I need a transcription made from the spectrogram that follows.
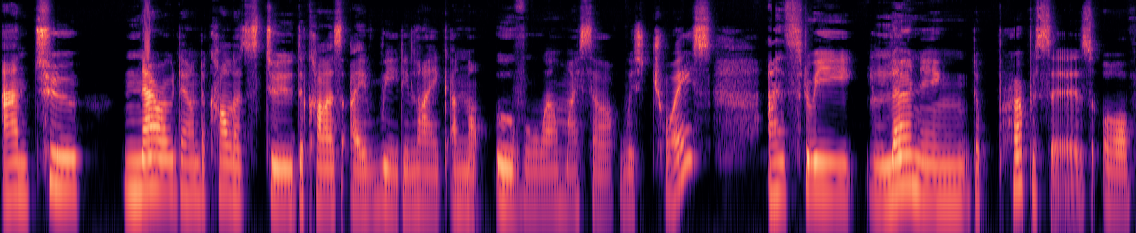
and two narrow down the colors to the colors I really like and not overwhelm myself with choice. And three, learning the purposes of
